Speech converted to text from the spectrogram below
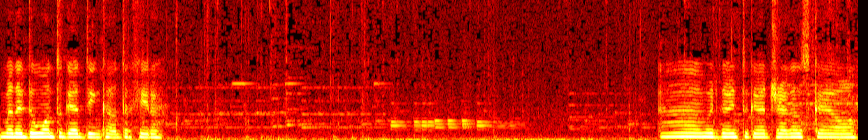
But I do want to get the encounter here. Uh, we're going to get Dragon Scale.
